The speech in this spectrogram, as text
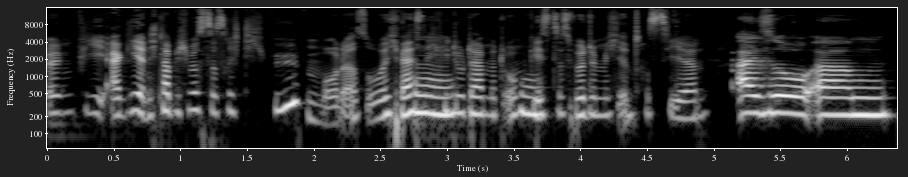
irgendwie agieren. Ich glaube, ich müsste das richtig üben oder so. Ich weiß nicht, wie mhm. du damit umgehst. Das würde mich interessieren. Also ähm,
